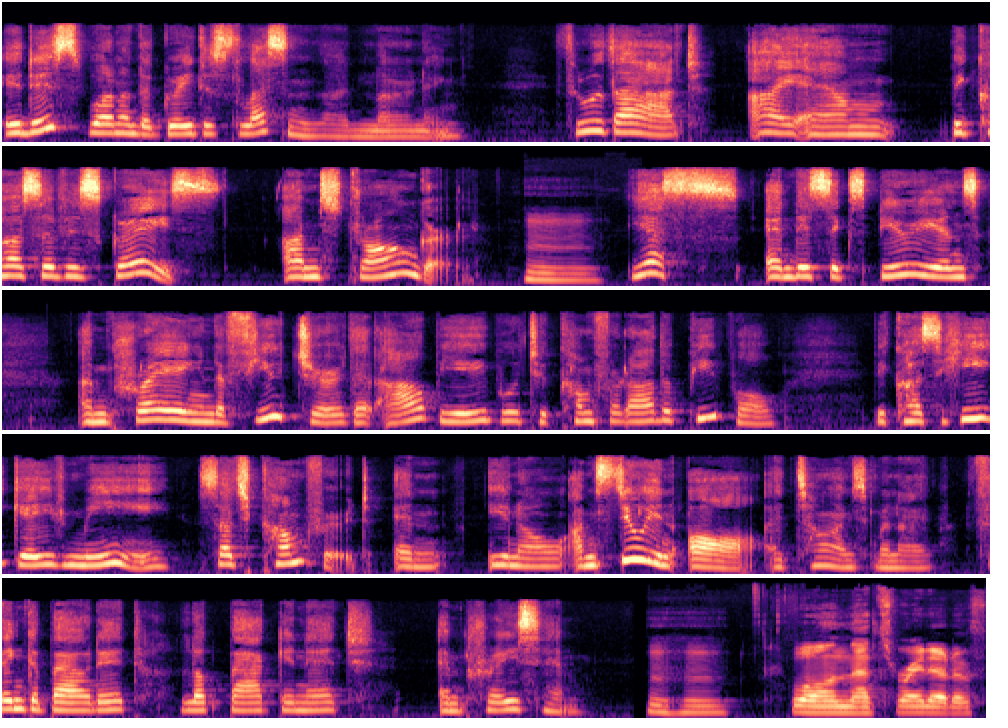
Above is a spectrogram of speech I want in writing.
it is one of the greatest lessons I'm learning. Through that, I am, because of His grace, I'm stronger. Yes, and this experience, I'm praying in the future that I'll be able to comfort other people because He gave me such comfort. And, you know, I'm still in awe at times when I think about it, look back in it, and praise Him. Mm-hmm. Well, and that's right out of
